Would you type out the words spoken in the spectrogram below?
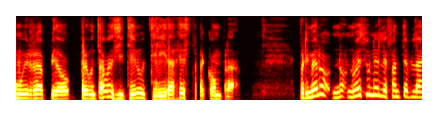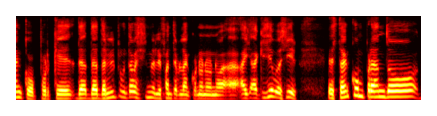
muy rápido. Preguntaban si tiene utilidad esta compra. Primero, no, no es un elefante blanco, porque Daniel preguntaba si es un elefante blanco. No, no, no. Aquí sí a decir, están comprando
